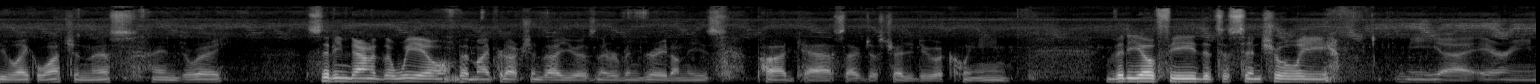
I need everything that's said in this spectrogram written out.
you like watching this. I enjoy sitting down at the wheel, but my production value has never been great on these podcasts. I've just tried to do a clean video feed that's essentially me uh, airing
